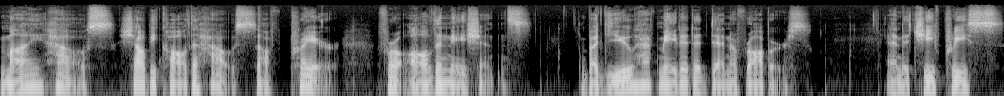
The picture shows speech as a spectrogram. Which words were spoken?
My house shall be called a house of prayer for all the nations? But you have made it a den of robbers. And the chief priests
